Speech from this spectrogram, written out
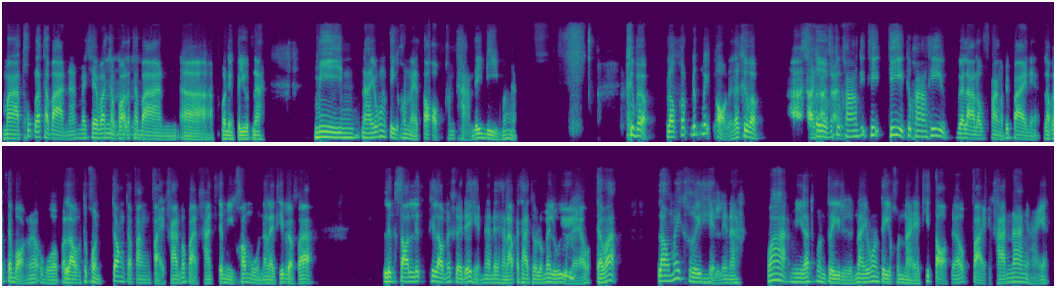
มาทุกรัฐบาลนะ ไม่ใช่ว่าเฉพาะรัฐบาลอ่าพลเอกประยุทธ์นะ มีนายกรัฐมนตรีคนไหนตอบคำถามได้ดีมั้งอะคือแบบเราก็นึกไม่ออกเลยนะคือแบบอ่าใช่เอใช่อใช่ทุกครั้งที่ที่ที่ทุกครั้งที่เวลาเราฟังอภิปรายเนี่ย เราก็จะบอกนะโอ้โหเราทุกคนจ้องจะฟังฝ่ายค้านเพราะฝ่ายค้านจะมีข้อมูลอะไรที่แบบว่า ลึกซ้อนลึกที่เราไม่เคยได้เห็นนะในฐานะประชาชนเราไม่รู้อยู่แล้ว แต่ว่าเราไม่เคยเห็นเลยนะ ว่ามีรัฐมนตรีหรือนายกรัฐมนตรีคนไหนที่ตอบแล้วฝ่ายค้านหน้าหงายอะ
